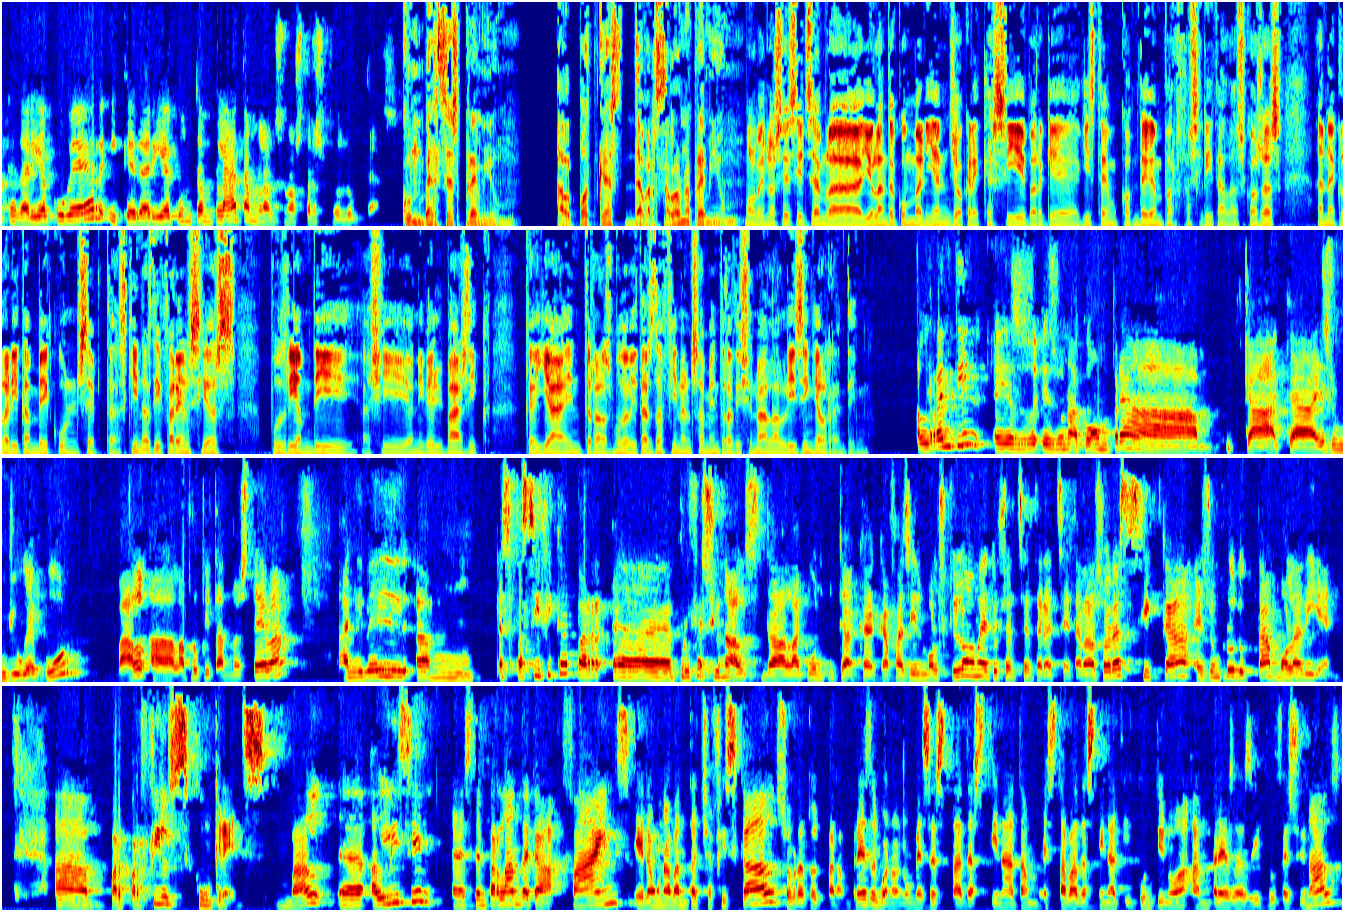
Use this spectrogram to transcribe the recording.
quedaria cobert i quedaria contemplat amb els nostres productes. Converses Premium el podcast de Barcelona Premium. Molt bé, no sé si et sembla, Yolanda, convenient, jo crec que sí, perquè aquí estem, com dèiem, per facilitar les coses, en aclarir també conceptes. Quines diferències podríem dir, així a nivell bàsic, que hi ha entre les modalitats de finançament tradicional, el leasing i el renting? El renting és, és una compra que, que és un lloguer pur, val? la propietat no és teva, a nivell um, específica per eh, professionals de la, que, que, que facin molts quilòmetres, etc etc. Aleshores, sí que és un producte molt adient uh, per perfils concrets. Val? Uh, el leasing, estem parlant de que fa anys era un avantatge fiscal, sobretot per a empreses, bueno, només està destinat, estava destinat i continua a empreses i professionals,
